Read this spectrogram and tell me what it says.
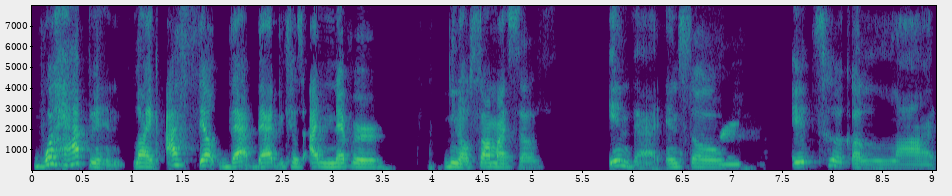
what happened? Like, I felt that bad because I never, you know, saw myself in that. And so it took a lot.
